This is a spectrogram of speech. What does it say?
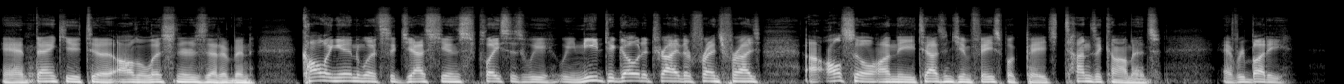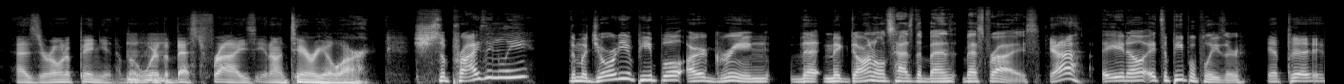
And thank you to all the listeners that have been calling in with suggestions, places we, we need to go to try their French fries. Uh, also on the Taz and Jim Facebook page, tons of comments. Everybody has their own opinion about where the best fries in Ontario are. Surprisingly, the majority of people are agreeing that McDonald's has the best, best fries. Yeah. You know, it's a people pleaser. Yeah, p-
